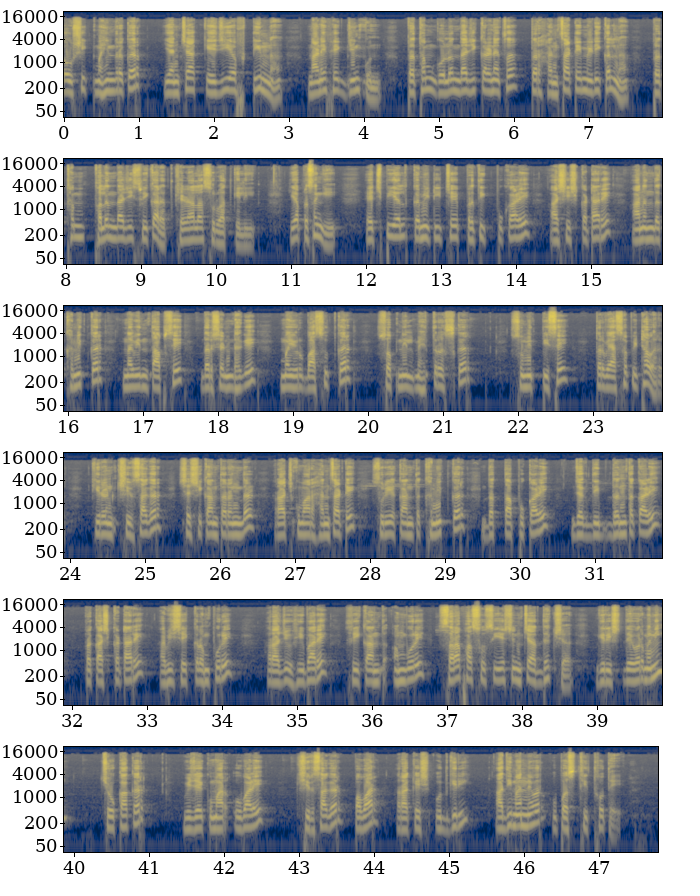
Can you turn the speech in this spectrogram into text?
कौशिक महिंद्रकर यांच्या के जी एफ टीमनं नाणेफेक जिंकून प्रथम गोलंदाजी करण्याचं तर हंसाटे मेडिकलनं प्रथम फलंदाजी स्वीकारत खेळाला सुरुवात केली. या प्रसंगी एच पी एल कमिटीचे प्रतीक पुकाळे आशिष कटारे आनंद खमितकर नवीन तापसे दर्शन ढगे मयूर बासुतकर स्वप्नील मेहत्रसकर सुमित पिसे तर व्यासपीठावर किरण क्षीरसागर शशिकांत रंगदळ राजकुमार हंसाटे सूर्यकांत खमितकर दत्ता पुकाळे जगदीप दंतकाळे प्रकाश कटारे अभिषेक क्रमपुरे राजू हिबारे श्रीकांत अंबुरे सराफ असोसिएशनचे अध्यक्ष गिरीश देवरमणी चोकाकर विजयकुमार उबाळे क्षीरसागर पवार राकेश उदगिरी आदी मान्यवर उपस्थित होते.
